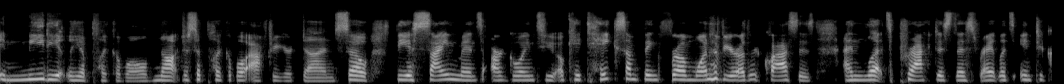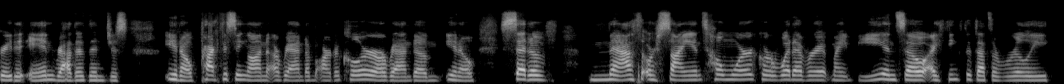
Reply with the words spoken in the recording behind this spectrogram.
immediately applicable, not just applicable after you're done. So the assignments are going to, okay, take something from one of your other classes and let's practice this, right? Let's integrate it in rather than just just you know practicing on a random article or a random you know set of math or science homework or whatever it might be. And so i think that that's a really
